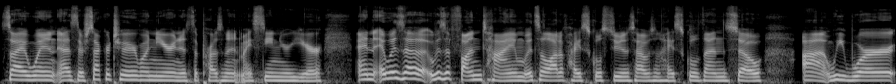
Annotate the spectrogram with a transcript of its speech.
So I went as their secretary one year and as the president my senior year. And it was a it was a fun time. It's a lot of high school students. I was in high school then, so uh, we were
